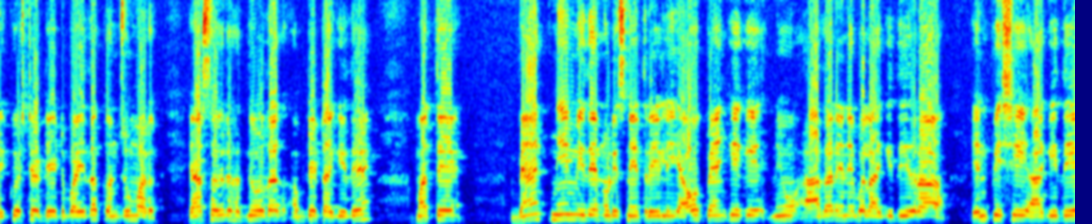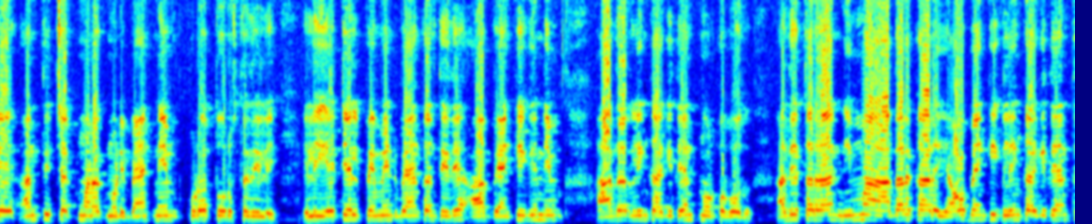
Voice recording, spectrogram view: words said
requested date by the consumer ಎರಡ್ ಸಾವಿರದ ಹದಿನೇಳದಾಗ ಅಪ್ಡೇಟ್ ಆಗಿದೆ. ಮತ್ತೆ ಬ್ಯಾಂಕ್ ನೇಮ್ ಇದೆ. ನೋಡಿ ಸ್ನೇಹಿತರೆ, ಇಲ್ಲಿ ಯಾವ ಬ್ಯಾಂಕಿಗೆ ನೀವು ಆಧಾರ್ ಎನೇಬಲ್ ಆಗಿದ್ದೀರಾ ಎನ್ ಪಿ ಸಿ ಆಗಿದೆ ಅಂತ ಚೆಕ್ ಮಾಡಕ್ ನೋಡಿ ಬ್ಯಾಂಕ್ ನೇಮ್ ಕೂಡ ತೋರಿಸ್ತದೆ ಇಲ್ಲಿ. ಇಲ್ಲಿ ಏರ್ಟೆಲ್ ಪೇಮೆಂಟ್ ಬ್ಯಾಂಕ್ ಅಂತ ಇದೆ ಆ ಬ್ಯಾಂಕಿಗೆ ನಿಮ್ ಆಧಾರ್ ಲಿಂಕ್ ಆಗಿದೆ ಅಂತ ನೋಡ್ಕೋಬಹುದು ಅದೇ ತರ ನಿಮ್ಮ ಆಧಾರ್ ಕಾರ್ಡ್ ಯಾವ ಬ್ಯಾಂಕಿಗೆ ಲಿಂಕ್ ಆಗಿದೆ ಅಂತ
